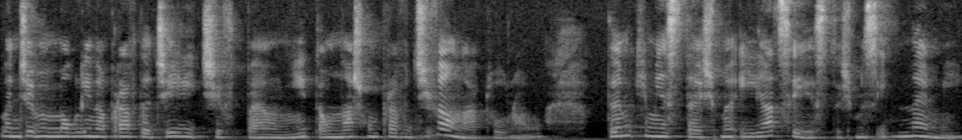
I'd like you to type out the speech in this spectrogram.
będziemy mogli naprawdę dzielić się w pełni tą naszą prawdziwą naturą, tym, kim jesteśmy i jacy jesteśmy z innymi.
